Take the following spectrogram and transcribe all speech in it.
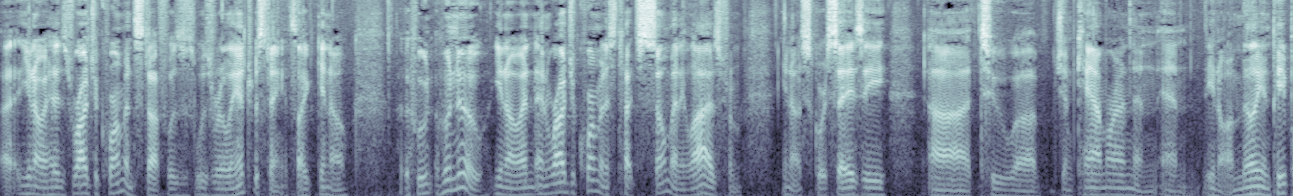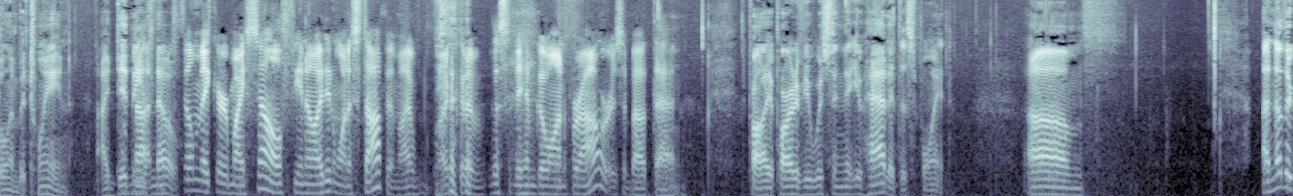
uh, you know, his Roger Corman stuff was was really interesting. It's like you know, who who knew? You know, and, and Roger Corman has touched so many lives from you know Scorsese uh, to uh, Jim Cameron and and you know a million people in between. I did Being not know. filmmaker myself, you know, I didn't want to stop him. I I could have listened to him go on for hours about that. It's probably a part of you wishing that you had at this point. Um, another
